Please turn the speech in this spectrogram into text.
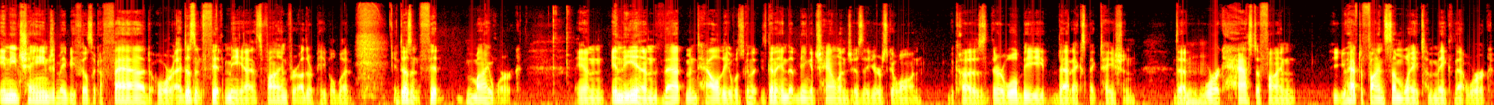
any change maybe feels like a fad or it doesn't fit me. It's fine for other people, but it doesn't fit my work. And in the end, that mentality was going to is going to end up being a challenge as the years go on because there will be that expectation that mm-hmm. work has to find you have to find some way to make that work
